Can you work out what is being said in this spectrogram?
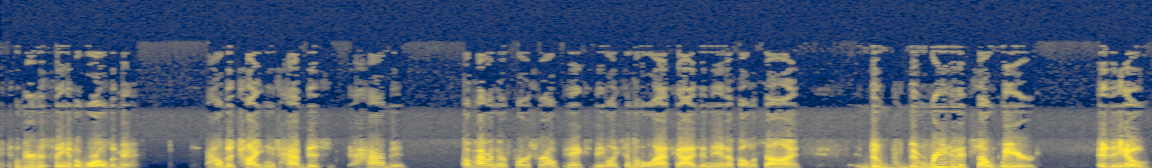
it's the weirdest thing in the world to me. How the Titans have this habit of having their first round picks be like some of the last guys in the NFL to sign. The the reason it's so weird is you know,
